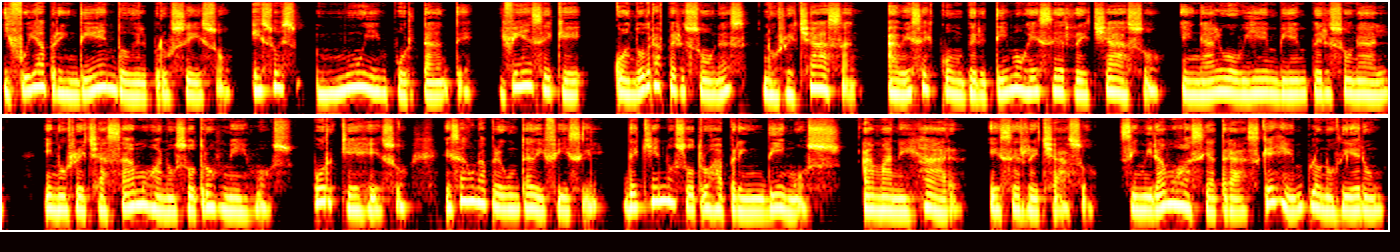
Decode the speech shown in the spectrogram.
y fui aprendiendo del proceso. Eso es muy importante. Y fíjense que cuando otras personas nos rechazan, a veces convertimos ese rechazo en algo bien, bien personal y nos rechazamos a nosotros mismos. ¿Por qué es eso? Esa es una pregunta difícil. ¿De quién nosotros aprendimos a manejar ese rechazo? Si miramos hacia atrás, ¿qué ejemplo nos dieron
